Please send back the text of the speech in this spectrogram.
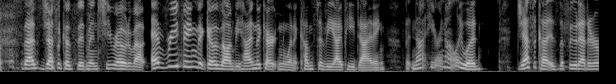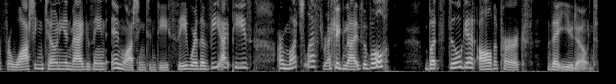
That's Jessica Sidman. She wrote about everything that goes on behind the curtain when it comes to VIP dining, but not here in Hollywood. Jessica is the food editor for Washingtonian Magazine in Washington, D.C., where the VIPs are much less recognizable, but still get all the perks that you don't.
